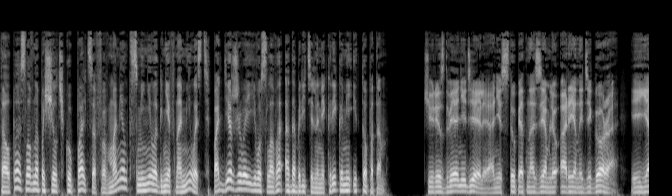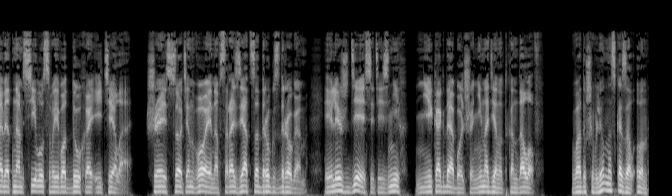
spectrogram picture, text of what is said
Толпа, словно по щелчку пальцев, в момент сменила гнев на милость, поддерживая его слова одобрительными криками и топотом. «Через две недели они ступят на землю арены Дигора и явят нам силу своего духа и тела. Шесть сотен воинов сразятся друг с другом, и лишь десять из них никогда больше не наденут кандалов. воодушевленно сказал он.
